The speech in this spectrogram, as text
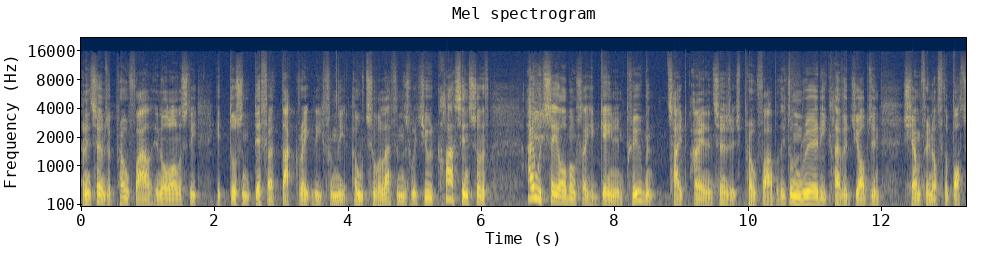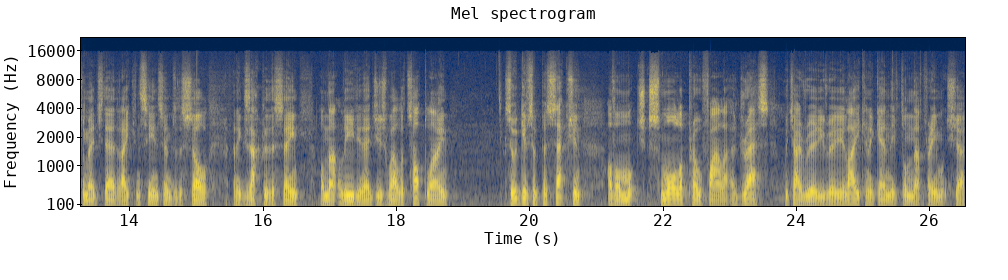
and in terms of profile, in all honesty, it doesn't differ that greatly from the 0211s, which you would class in sort of I would say almost like a game improvement type iron in terms of its profile, but they've done really clever jobs in chamfering off the bottom edge there that I can see in terms of the sole and exactly the same on that leading edge as well, the top line. So it gives a perception of a much smaller profile at address, which I really, really like. And again, they've done that very much uh,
